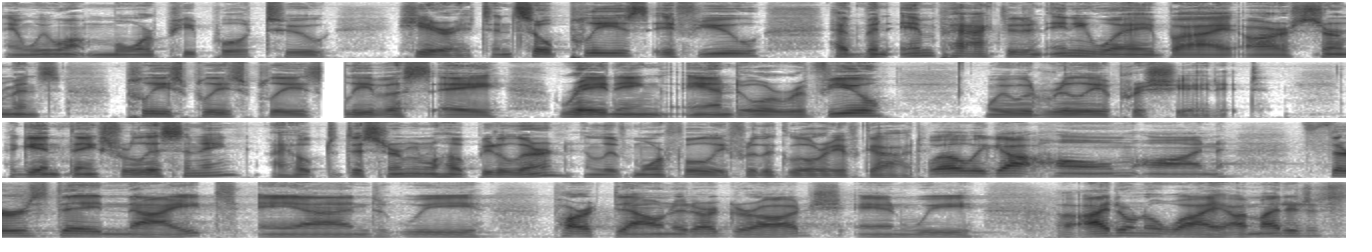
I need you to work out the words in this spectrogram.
and we want more people to hear it. And so please if you have been impacted in any way by our sermons please please please leave us a rating and or review. We would really appreciate it Again, thanks for listening. I hope that this sermon will help you to learn and live more fully for the glory of God. Well, we got home on Thursday night and we parked down at our garage and we uh, I don't know why. I might have just,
